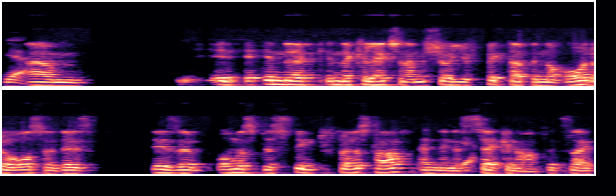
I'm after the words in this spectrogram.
yeah, um, in, in the in the collection, I'm sure you've picked up in the order also. There's there's a almost distinct first half and then a Yeah. second half. It's like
